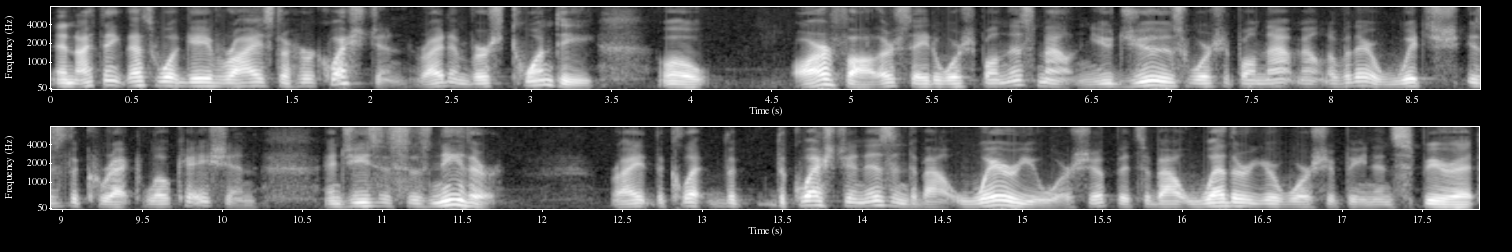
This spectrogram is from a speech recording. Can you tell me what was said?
And I think that's what gave rise to her question, right, in verse 20. Well, our fathers say to worship on this mountain. You Jews worship on that mountain over there. Which is the correct location? And Jesus says, neither. Right? The, the, the question isn't about where you worship, it's about whether you're worshiping in spirit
